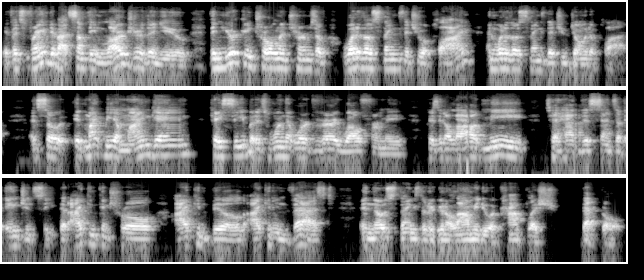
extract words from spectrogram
If it's framed about something larger than you, then you're control in terms of what are those things that you apply and what are those things that you don't apply. And so it might be a mind game, Casey, but it's one that worked very well for me because it allowed me to have this sense of agency that I can control, I can build, I can invest in those things that are going to allow me to accomplish that goal.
